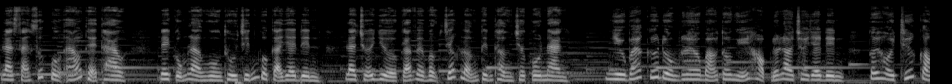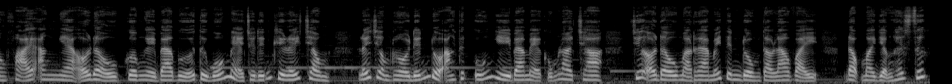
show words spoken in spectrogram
là sản xuất quần áo thể thao. Đây cũng là nguồn thu chính của cả gia đình, là chỗ dựa cả về vật chất lẫn tinh thần cho cô nàng. Nhiều bác cứ đồn rêu bảo tôi nghỉ học để lo cho gia đình. Tôi hồi trước còn phải ăn nhà ở đậu, cơm ngày ba bữa từ bố mẹ cho đến khi lấy chồng. Lấy chồng rồi đến đồ ăn thức uống gì ba mẹ cũng lo cho. Chứ ở đâu mà ra mấy tin đồn tào lao vậy, đọc mà giận hết sức.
